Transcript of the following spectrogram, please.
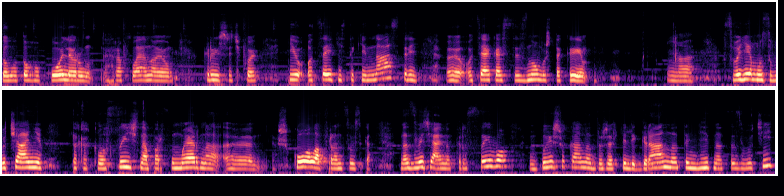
золотого кольору, графленою кришечкою. І оце якийсь такий настрій, е, оця якась знову ж таки е, в своєму звучанні така класична парфумерна е, школа французька. Надзвичайно красиво, вишукано, дуже філігранно, тендітно це звучить,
